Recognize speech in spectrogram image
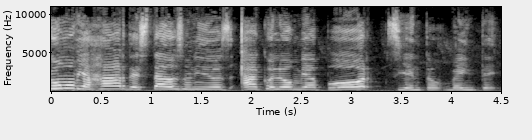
cómo viajar de Estados Unidos a Colombia por 120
